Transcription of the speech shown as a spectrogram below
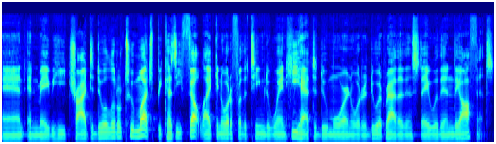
And, and maybe he tried to do a little too much because he felt like in order for the team to win, he had to do more in order to do it rather than stay within the offense.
